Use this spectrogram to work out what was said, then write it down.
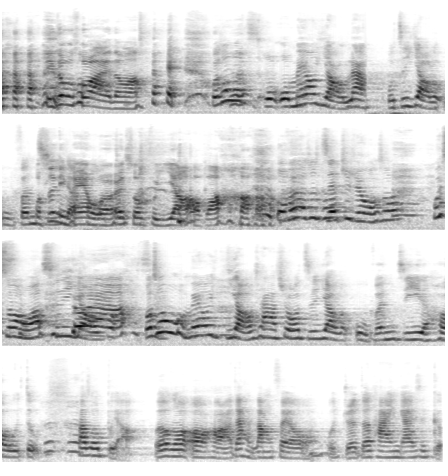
你吐出来的吗？我说我我我没有咬烂，我只咬了五分我之一的是你朋友，我会说不要，好不好？我朋友就直接拒绝我说，为什么我要吃你咬我说我没有咬下去，我只咬了五分之一的厚度。他说不要，我就说哦好啊，但很浪费哦。我觉得它应该是蛤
